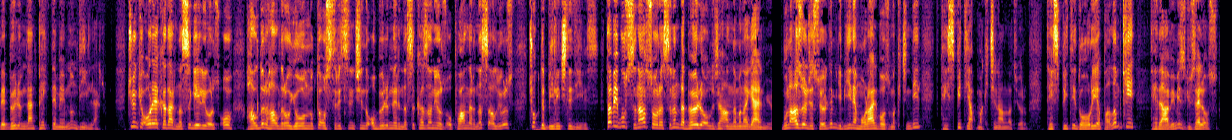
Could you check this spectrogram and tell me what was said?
ve bölümden pek de memnun değiller. Çünkü oraya kadar nasıl geliyoruz? O haldır haldır o yoğunlukta, o stresin içinde o bölümleri nasıl kazanıyoruz? O puanları nasıl alıyoruz? Çok da bilinçli değiliz. Tabii bu sınav sonrasının da böyle olacağı anlamına gelmiyor. Bunu az önce söylediğim gibi yine moral bozmak için değil, tespit yapmak için anlatıyorum. Tespiti doğru yapalım ki tedavimiz güzel olsun.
